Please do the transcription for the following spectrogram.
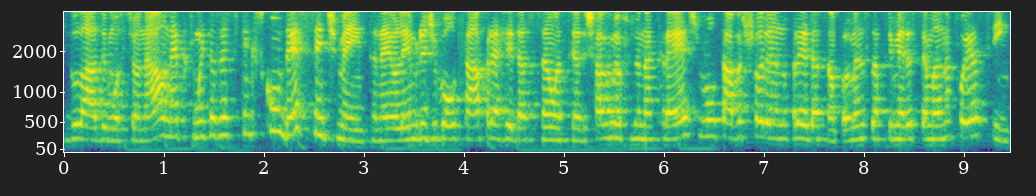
do lado emocional, né? Porque muitas vezes você tem que esconder esse sentimento, né? Eu lembro de voltar para a redação, assim, eu deixava meu filho na creche voltava chorando para a redação. Pelo menos na primeira semana foi assim.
